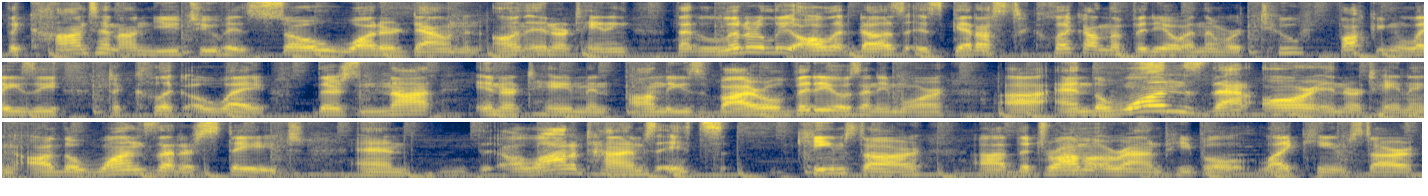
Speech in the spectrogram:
The content on YouTube is so watered down and unentertaining that literally all it does is get us to click on the video and then we're too fucking lazy to click away. There's not entertainment on these viral videos anymore uh, and the ones that are entertaining are the ones that are staged. And a lot of times it's Keemstar, uh, the drama around people like Keemstar.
